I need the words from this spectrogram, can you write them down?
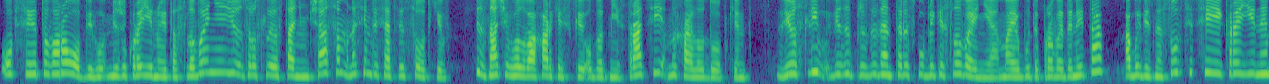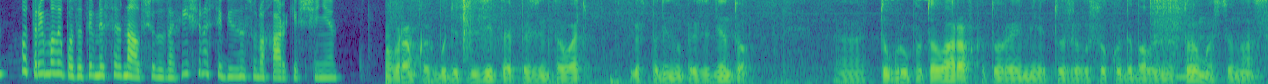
Обсяги товарообігу між Україною та Словенією зросли останнім часом на 70%, відзначив голова Харківської обладміністрації Михайло Добкін. З його слів, візит президента Республіки Словенія має бути проведений так, аби бізнесовці цієї країни отримали позитивний сигнал щодо захищеності бізнесу на Харківщині. В рамках будет визита презентовать господину президенту ту группу товаров, которые имеют тоже высокую добавленную стоимость у нас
